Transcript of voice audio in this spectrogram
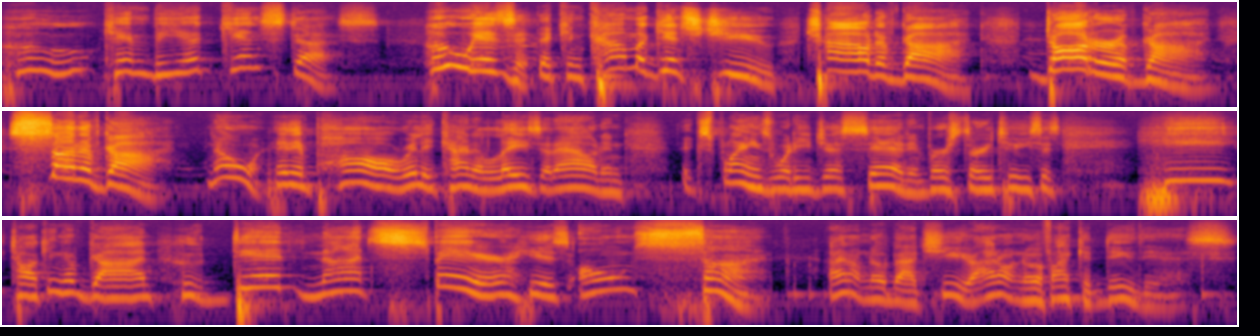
who can be against us? Who is it that can come against you, child of God, daughter of God, son of God? No one. And then Paul really kind of lays it out and explains what he just said in verse 32. He says, He, talking of God, who did not spare his own son. I don't know about you. I don't know if I could do this.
